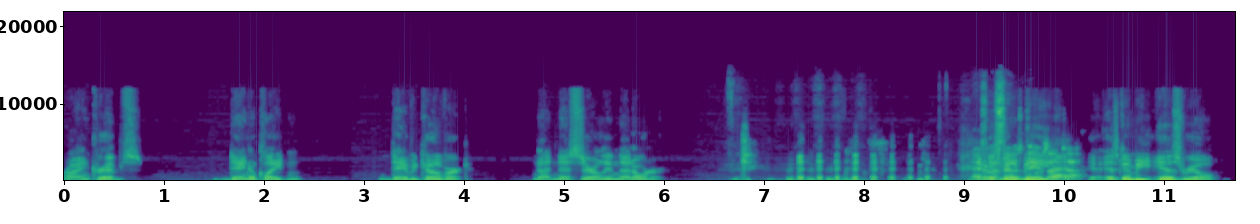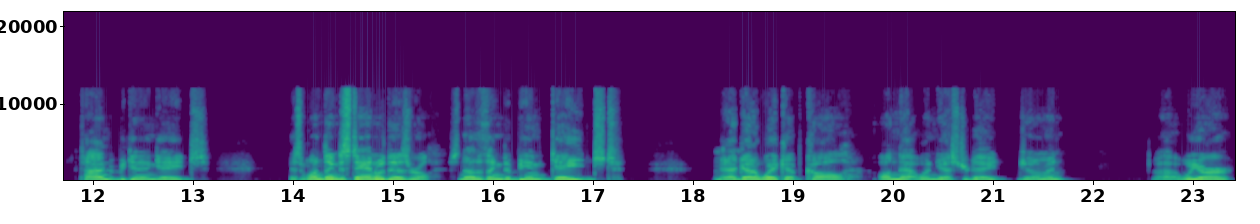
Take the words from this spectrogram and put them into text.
Ryan Cribbs, Daniel Clayton, David Covert, not necessarily in that order. It's gonna be- Dave's on that. top. Yeah, it's going to be Israel. Time to begin engaged. It's one thing to stand with Israel. It's another thing to be engaged. And I Mhm. got a wake up call on that one yesterday, gentlemen. Uh, we are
